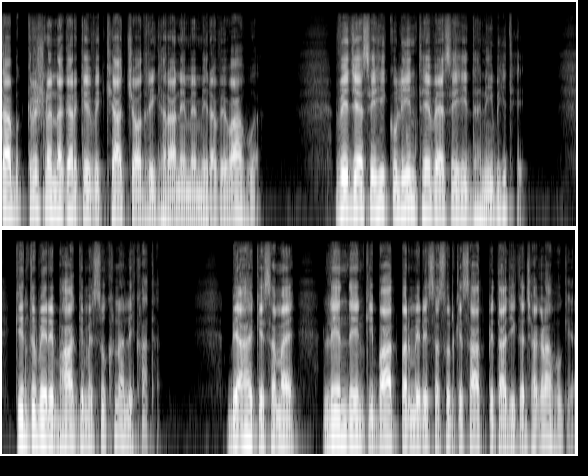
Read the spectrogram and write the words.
तब कृष्णनगर के विख्यात चौधरी घराने में मेरा विवाह हुआ। वे जैसे ही कुलीन थे, वैसे ही धनी भी थे। किंतु मेरे भाग्य में सुख न लिखा था। ब्याह के समय लेन देन की बात पर मेरे ससुर के साथ पिताजी का झगड़ा हो गया।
